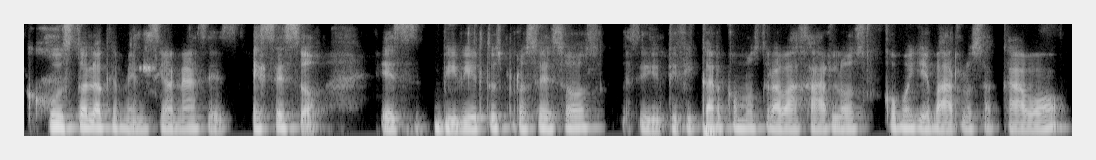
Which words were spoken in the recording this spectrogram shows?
justo lo que mencionas es, es eso, es vivir tus procesos, identificar cómo trabajarlos, cómo llevarlos a cabo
